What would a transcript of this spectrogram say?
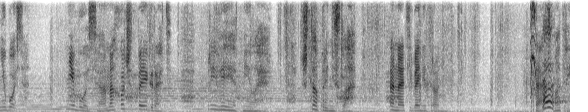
Не бойся. Не бойся, она хочет поиграть. Привет, милая. Что принесла? Она тебя не тронет. Так, смотри.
